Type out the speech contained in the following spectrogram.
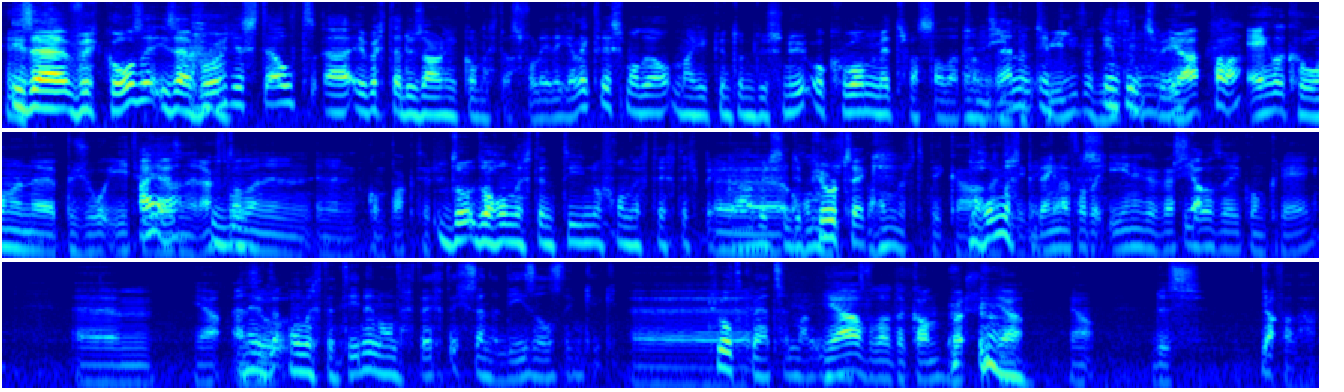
is hij verkozen, is hij voorgesteld eh, en werd hij dus aangekondigd als volledig elektrisch model, maar je kunt hem dus nu ook gewoon met, wat zal dat dan Een zijn? 1.2 liter 1.2, Ja, voilà. eigenlijk gewoon een Peugeot E2008, Ah ja, de- dan in, een- in een compacter. De, de 110 of 130 pk versie, de 100 PureTech. 100 pk. De dacht 100 ik. Ik denk dat dat de pk. enige versie was dat je kon krijgen. Ehm, ja, en Nee, zo, de 110 en 130 zijn de diesels, denk ik. eh, Ik wil het kwijt zijn, maar Ja, voilà, dat kan. Maar ja, ja. Dus, Ja. voilà.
